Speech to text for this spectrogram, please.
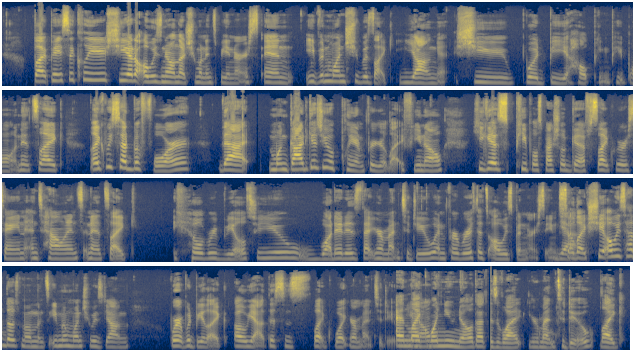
But basically, she had always known that she wanted to be a nurse. And even when she was like young, she would be helping people. And it's like, like we said before, that when God gives you a plan for your life, you know, He gives people special gifts, like we were saying, and talents. And it's like, He'll reveal to you what it is that you're meant to do. And for Ruth, it's always been nursing. Yeah. So, like, she always had those moments, even when she was young, where it would be like, oh, yeah, this is like what you're meant to do. And like know? when you know that is what you're meant to do, like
